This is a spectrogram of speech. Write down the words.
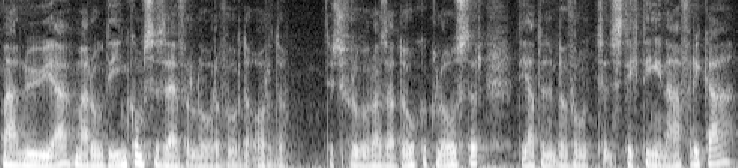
Maar nu ja, maar ook de inkomsten zijn verloren voor de orde. Dus vroeger was dat ook een klooster. Die hadden bijvoorbeeld een stichting in Afrika,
